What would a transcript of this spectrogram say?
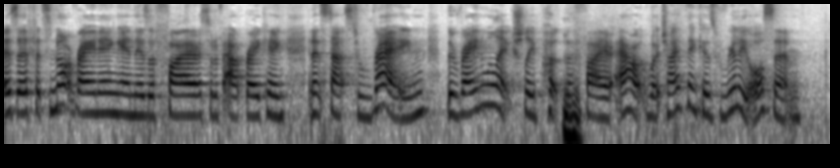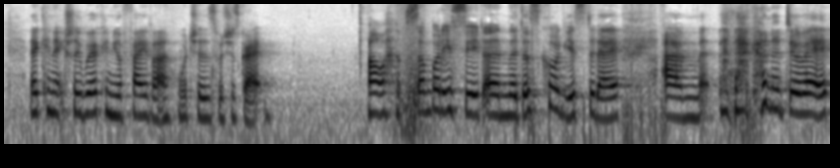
is if it's not raining and there's a fire sort of outbreaking and it starts to rain, the rain will actually put the fire out, which I think is really awesome. It can actually work in your favour, which is which is great. Oh, somebody said in the Discord yesterday um, they're going to do a,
